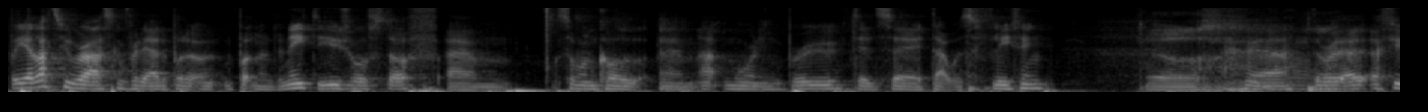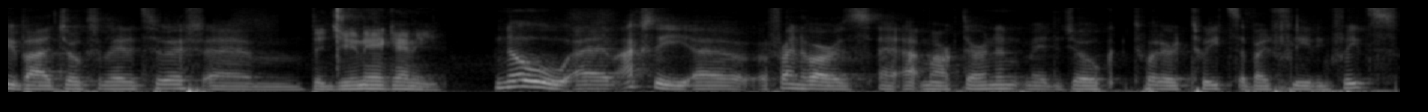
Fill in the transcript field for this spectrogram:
but yeah, lots of people are asking for the edit button, button underneath the usual stuff. Um, someone called um, at Morning Brew did say that was fleeting. Ugh. yeah, there were a, a few bad jokes related to it. Um, Did you make any? No, um, actually, uh, a friend of ours uh, at Mark Dernan made a joke. Twitter tweets about fleeting fleets.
